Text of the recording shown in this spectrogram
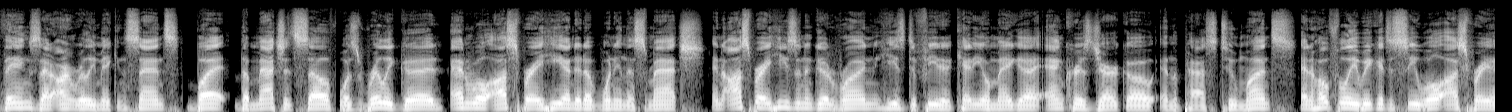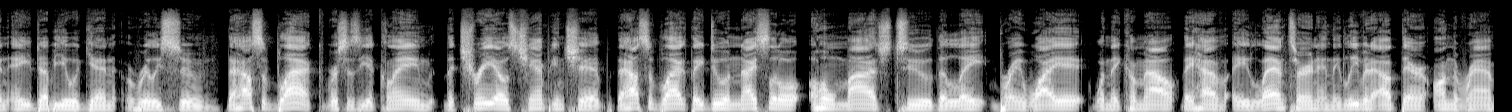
things that aren't really making sense. But the match itself was really good. And Will Ospreay, he ended up winning this match. And Ospreay, he's in a good run. He's defeated Kenny Omega and Chris Jericho in the past two months. And hopefully we get to see Will Ospreay and AEW again really soon. The House of Black versus the Acclaim, the Trios Championship. The House of Black, they do a nice little homage to the late Bray Wyatt when they come out. They have a lantern and they leave it out there on the ramp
